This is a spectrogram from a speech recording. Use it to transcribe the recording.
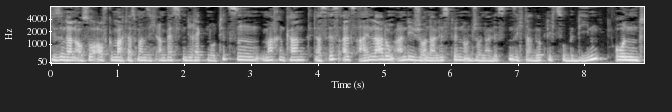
Die sind dann auch so aufgemacht, dass man sich am besten direkt Notizen machen kann. Das ist als Einladung an die Journalistinnen und Journalisten, sich da wirklich zu bedienen. Und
